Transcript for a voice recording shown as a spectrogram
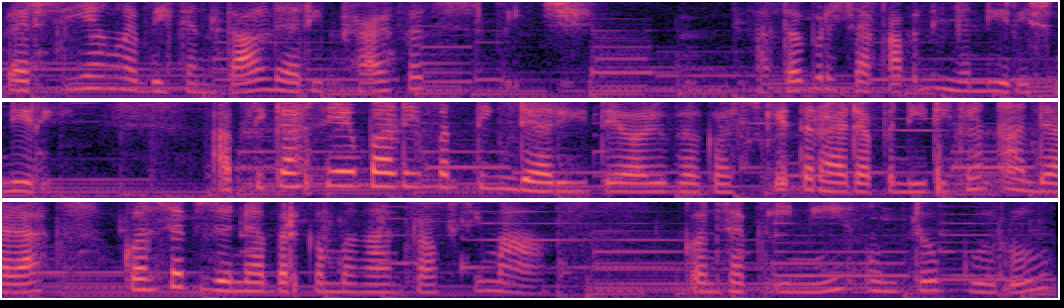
versi yang lebih kental dari private speech atau percakapan dengan diri sendiri. Aplikasi yang paling penting dari teori Vygotsky terhadap pendidikan adalah konsep zona perkembangan proksimal. Konsep ini untuk guru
